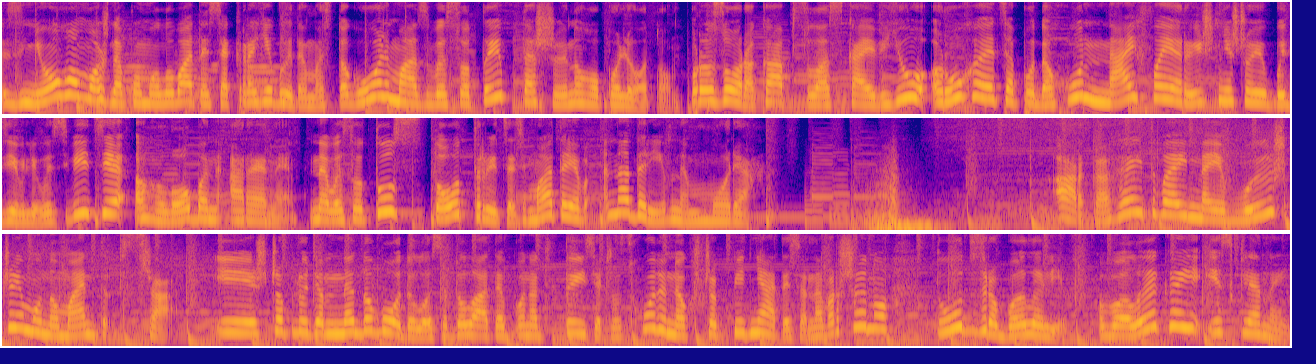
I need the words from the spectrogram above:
з нього можна помилуватися краєвидами Стокгольма з висоти пташиного польоту. Прозора капсула Skyview рухається по даху найфеєричнішої будівлі у світі Глобен Арени на висоту 130 метрів над рівнем моря. Арка Гейтвей найвищий монумент в США. І щоб людям не доводилося долати понад тисячу сходинок, щоб піднятися на вершину, тут зробили ліфт. великий і скляний,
